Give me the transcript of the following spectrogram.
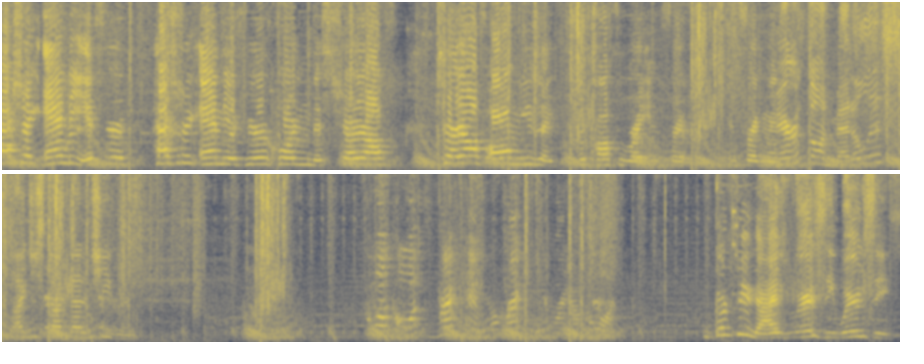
Hashtag Andy, if you're hashtag Andy, if you're recording this, shut it off. Turn off all music for copyright infra- infringement. Marathon medalist? I just got that achievement. Come on, Cole, let's wreck him. We're wrecking him right now. Come on. Good for you guys. Where is he? Where is he?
